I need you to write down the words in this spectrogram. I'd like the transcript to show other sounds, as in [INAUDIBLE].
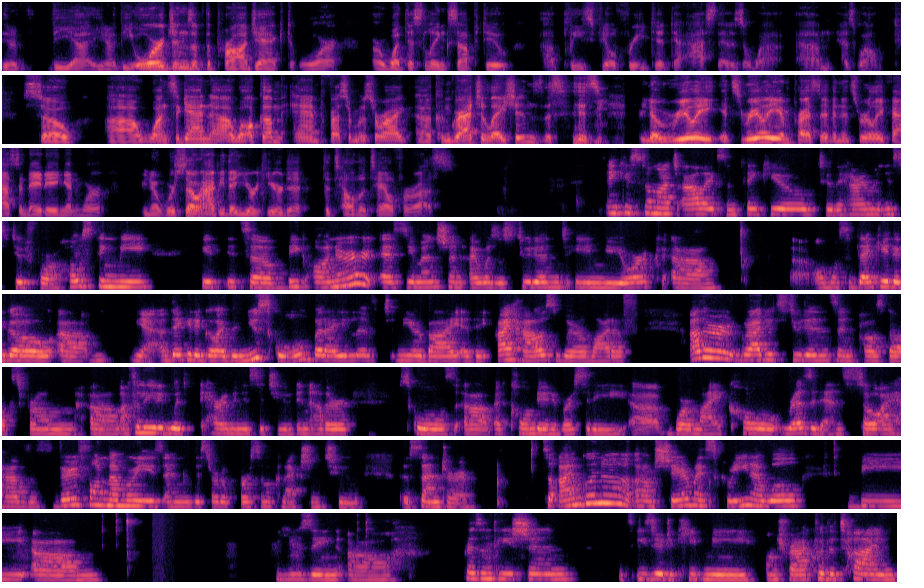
you know the you know the origins of the project or or what this links up to, please feel free to, to ask those as well. Um, as well. So uh, once again, uh, welcome, and Professor Musaraj, uh, congratulations. This is, you know, really, it's really impressive and it's really fascinating, and we're, you know, we're so happy that you're here to to tell the tale for us. Thank you so much, Alex, and thank you to the Harriman Institute for hosting me. It, it's a big honor. As you mentioned, I was a student in New York um, uh, almost a decade ago. Um, yeah, a decade ago at the New School, but I lived nearby at the I House where a lot of other graduate students and postdocs from um, affiliated with Harriman Institute and other schools uh, at Columbia University uh, were my co-residents. So I have very fond memories and this sort of personal connection to the center. So I'm gonna um, share my screen. I will be um, using a presentation. It's easier to keep me on track with the time.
